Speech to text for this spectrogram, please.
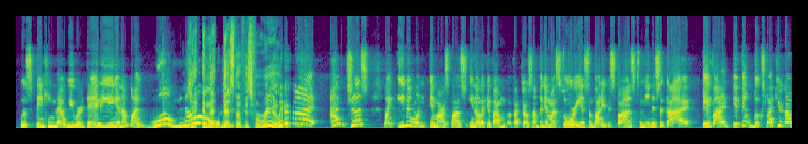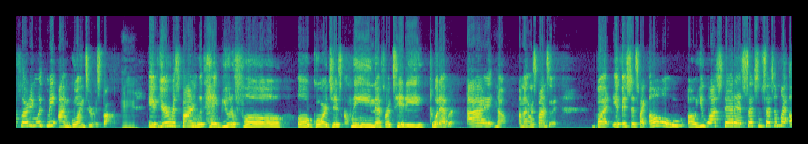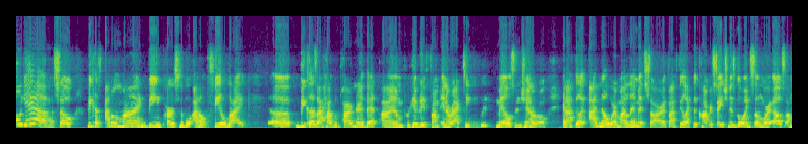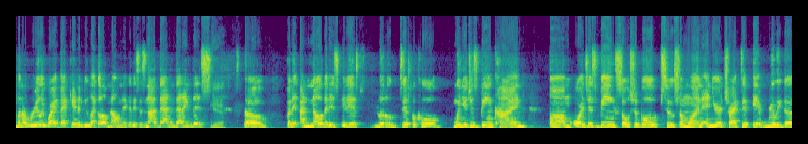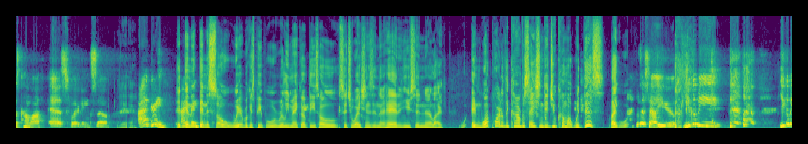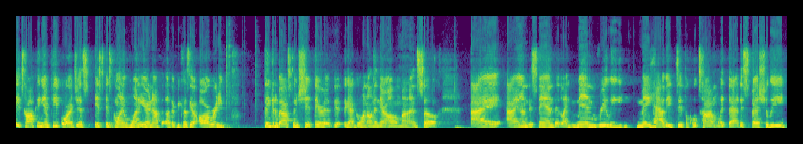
was thinking that we were dating and i'm like whoa no Yeah, and that, that stuff is for real. we're not i'm just like even when in my response you know like if i'm if i throw something in my story and somebody responds to me and it's a guy if i if it looks like you're not flirting with me i'm going to respond. Mhm. if you're responding with hey beautiful oh gorgeous queen nefertiti whatever i no i'm not gonna respond to it. But if it's just like oh oh you watched that at such and such i'm like oh yeah. So because i don't mind being personable i don't feel like uh, because I have a partner that I am prohibited from interacting with males in general. And I feel like I know where my limits are. If I feel like the conversation is going somewhere else, I'm going to really write back in and be like, oh, no, nigga, this is not that and that ain't this. Yeah. So, but it, I know that it's, it is little difficult when you're just being kind um, or just being sociable to someone and you're attractive. It really does come off as flirting. So Yeah. I agree. It, I and, it, and it's so weird because people will really make up these whole situations in their head, and you sitting there like, "W- in what part of the conversation did you come up with this? Like, me tell you, you could be you could be talking and people are just it's it's going in one ear and out the other because they're already thinking about some shit they're they got going on in their own mind. So I I understand that like men really may have a difficult time with that, especially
